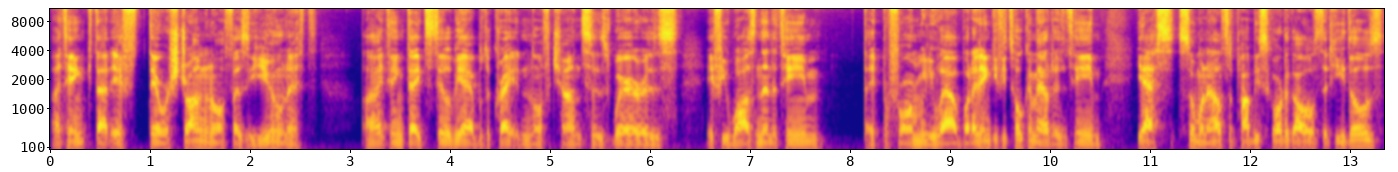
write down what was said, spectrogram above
I think that if they were strong enough as a unit, I think they'd still be able to create enough chances. Whereas if he wasn't in the team, they'd perform really well. But I think if you took him out of the team, yes, someone else would probably score the goals that he does,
